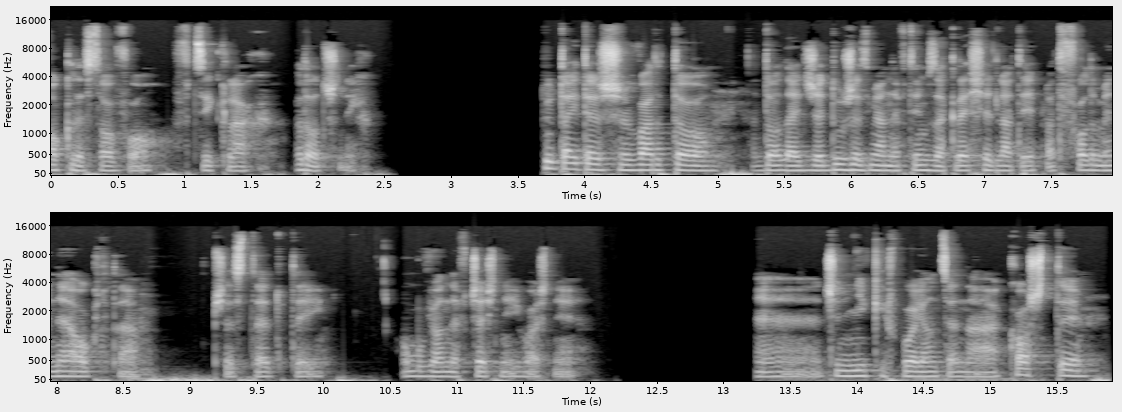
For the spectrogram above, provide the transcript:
okresowo w cyklach rocznych. Tutaj też warto dodać, że duże zmiany w tym zakresie dla tej platformy Neo, która przez te tutaj omówione wcześniej właśnie e, czynniki wpływające na koszty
